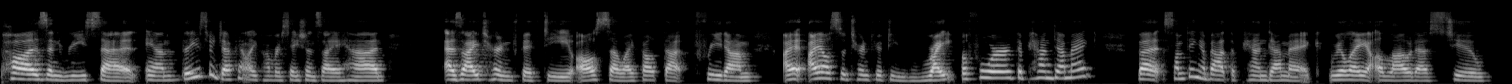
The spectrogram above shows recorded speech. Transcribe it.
pause and reset. And these are definitely conversations i had as i turned 50 also. I felt that freedom. I i also turned 50 right before the pandemic but something about the pandemic really allowed us to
